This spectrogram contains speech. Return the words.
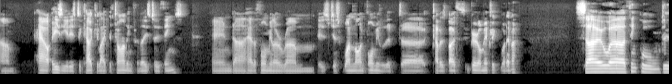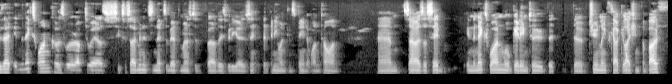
um, how easy it is to calculate the timing for these two things and uh, how the formula um, is just one line formula that uh, covers both imperial metric, whatever. So uh, I think we'll do that in the next one because we're up to our six or so minutes and that's about the most of uh, these videos that anyone can stand at one time. Um, so as I said, in the next one we'll get into the, the tune length calculation for both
